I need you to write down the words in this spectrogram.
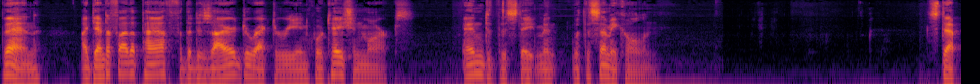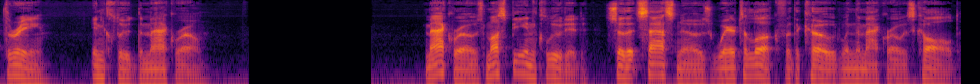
Then, identify the path for the desired directory in quotation marks. End the statement with a semicolon. Step 3. Include the macro. Macros must be included so that SAS knows where to look for the code when the macro is called.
